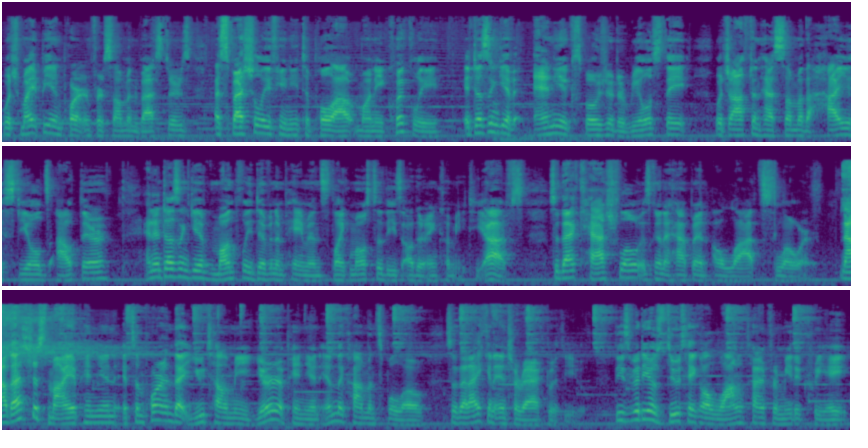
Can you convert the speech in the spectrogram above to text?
which might be important for some investors, especially if you need to pull out money quickly. It doesn't give any exposure to real estate, which often has some of the highest yields out there, and it doesn't give monthly dividend payments like most of these other income ETFs. So that cash flow is going to happen a lot slower. Now, that's just my opinion. It's important that you tell me your opinion in the comments below so that I can interact with you. These videos do take a long time for me to create,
